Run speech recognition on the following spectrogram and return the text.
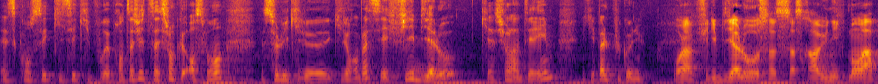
Est-ce qu'on sait qui c'est qui pourrait prendre sa suite? Sachant qu'en ce moment, celui qui le, remplace, c'est Philippe Diallo, qui assure l'intérim et qui n'est pas le plus connu. Voilà, Philippe Diallo, ça, sera uniquement,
